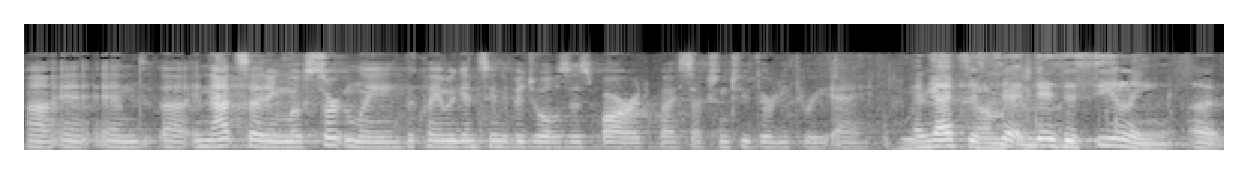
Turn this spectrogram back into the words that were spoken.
Uh, and, and uh, in that setting, most certainly, the claim against individuals is barred by Section 233A. And that's a, there's a ceiling. Uh,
